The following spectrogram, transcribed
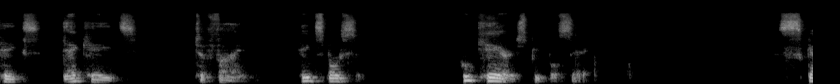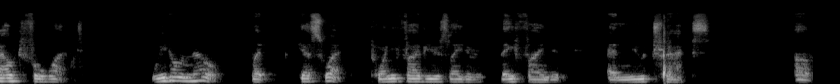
takes decades to find. Higgs boson. Who cares, people say. Scout for what? We don't know. But guess what? 25 years later, they find it and new tracks of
